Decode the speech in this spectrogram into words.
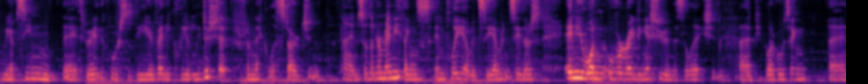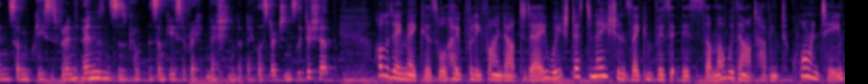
we have seen uh, throughout the course of the year very clear leadership from Nicola Sturgeon. Um, so there are many things in play, I would say. I wouldn't say there's any one overriding issue in this election. Uh, people are voting uh, in some cases for independence, and in some cases recognition of Nicola Sturgeon's leadership. Holiday makers will hopefully find out today which destinations they can visit this summer without having to quarantine,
